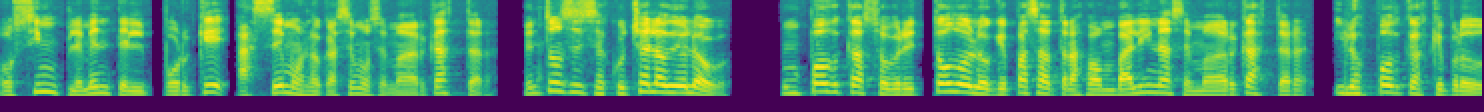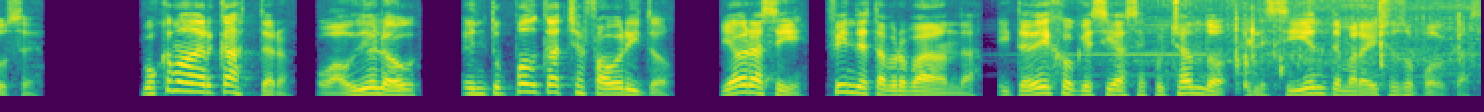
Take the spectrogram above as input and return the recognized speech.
O simplemente el por qué hacemos lo que hacemos en Mothercaster? Entonces escucha el Audiolog, un podcast sobre todo lo que pasa tras bambalinas en Mothercaster y los podcasts que produce. Busca Mothercaster o Audiolog en tu podcatcher favorito. Y ahora sí, fin de esta propaganda, y te dejo que sigas escuchando el siguiente maravilloso podcast.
